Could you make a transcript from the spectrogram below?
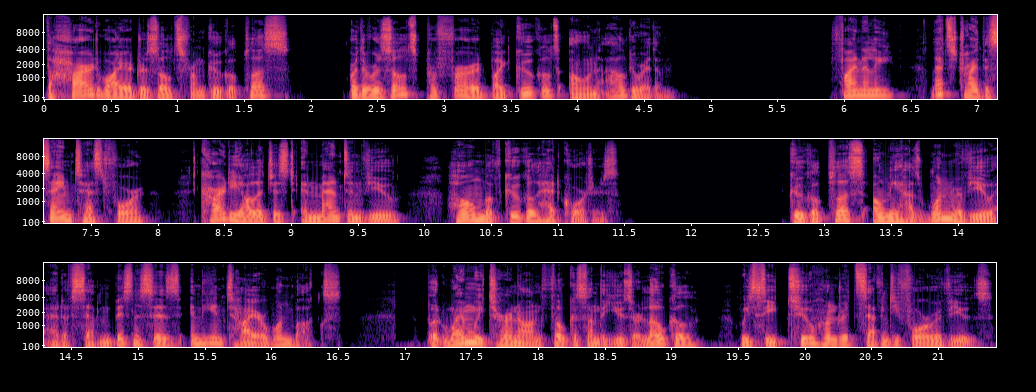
The hardwired results from Google Plus or the results preferred by Google's own algorithm? Finally, let's try the same test for cardiologist in Mountain View, home of Google headquarters. Google Plus only has one review out of seven businesses in the entire one box. But when we turn on Focus on the User Local, we see 274 reviews.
